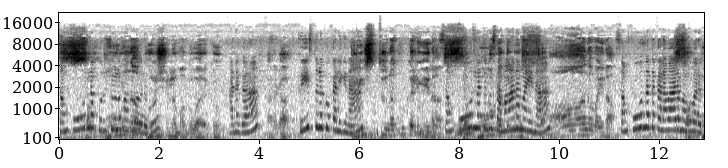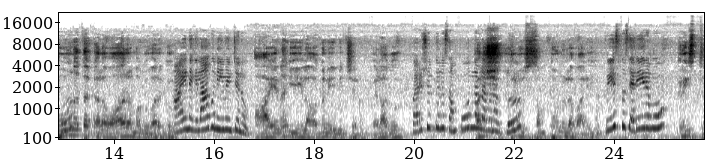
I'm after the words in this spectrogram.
సంపూర్ణ పురుషుల మగు వరకు పురుషుల మగు వరకు అనగా అనగా క్రీస్తునకు కలిగిన క్రీస్తునకు కలిగిన సంపూర్ణతకు సమానమైన సమానమైన సంపూర్ణత కలవార మగు వరకు సంపూర్ణత కలవారమగు వరకు ఆయన ఇలాగు నియమించెను. ఆయన ఈలాగు నియమించెను. ఎలాగు? పరిశుద్ధులు పరిశుద్ధులు సంపూర్ణులవ్వాలి. క్రీస్తు శరీరము క్రీస్తు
